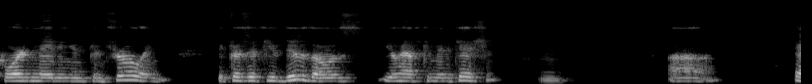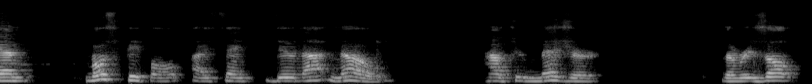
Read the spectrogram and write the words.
coordinating, and controlling. Because if you do those, you have communication. Mm. Uh, and most people, I think, do not know how to measure the result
